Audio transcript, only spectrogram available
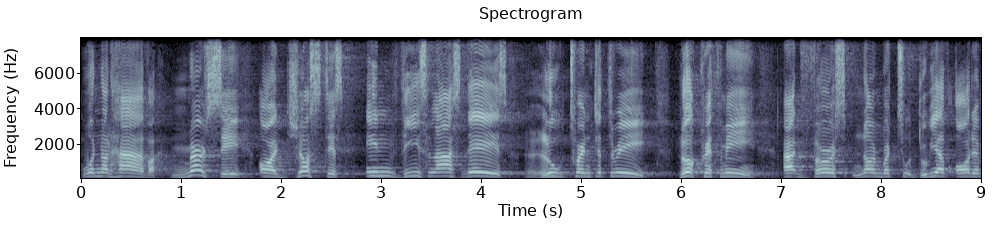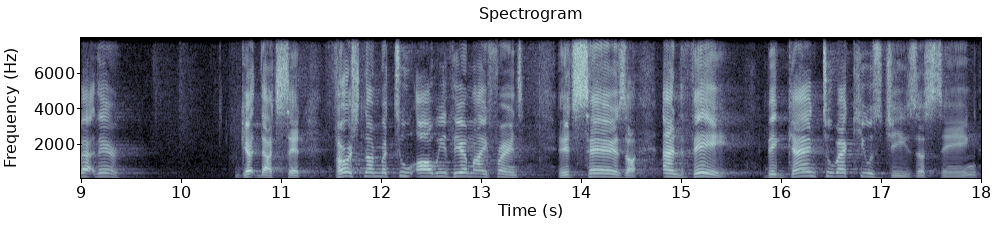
will not have mercy or justice in these last days. Luke 23. Look with me at verse number two. Do we have order back there? Get that set. Verse number two, are we there, my friends? It says, And they, began to accuse Jesus, saying,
